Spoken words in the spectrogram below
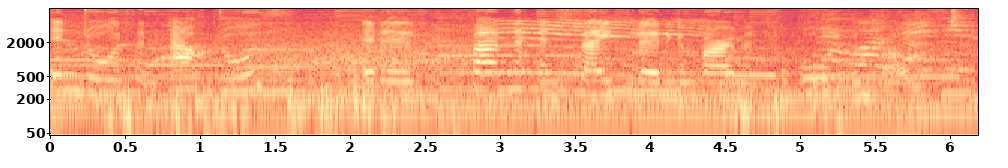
indoors and outdoors. It is fun and safe learning environment for all involved.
